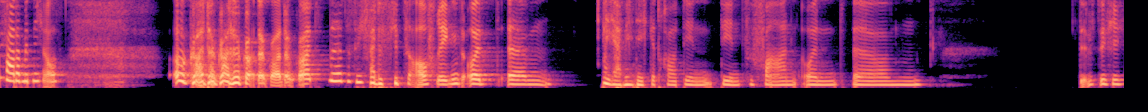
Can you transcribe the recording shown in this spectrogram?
ich fahre damit nicht raus. Oh Gott, oh Gott, oh Gott, oh Gott, oh Gott. Ich fand das viel zu aufregend und ähm, ich habe mich nicht getraut, den, den zu fahren. Und ähm, ich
